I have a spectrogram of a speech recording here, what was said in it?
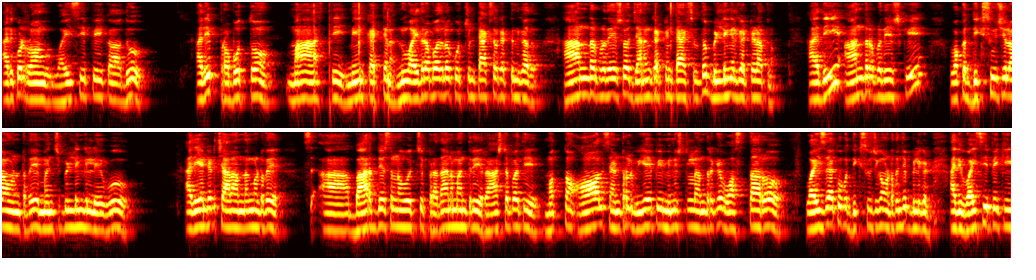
అది కూడా రాంగ్. వైసీపీ కాదు. అది ప్రభుత్వం. మా ఆస్తి మేము కట్టిన నువ్వు హైదరాబాద్లో కూర్చుని ట్యాక్సులు కట్టింది కాదు. ఆంధ్రప్రదేశ్లో జనం కట్టిన ట్యాక్సులతో బిల్డింగ్లు కట్టాడు అతను. అది ఆంధ్రప్రదేశ్కి ఒక దిక్సూచిలా ఉంటుంది. మంచి బిల్డింగ్లు లేవు. అది ఏంటంటే చాలా అందంగా ఉంటుంది. భారతదేశంలో వచ్చి ప్రధానమంత్రి రాష్ట్రపతి మొత్తం ఆల్ సెంట్రల్ విఐపి మినిస్టర్లు అందరికీ వస్తారో. వైజాగ్ ఒక దిక్సూచిగా ఉంటుందని చెప్పి బిల్లిగాడు అది వైసీపీకి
